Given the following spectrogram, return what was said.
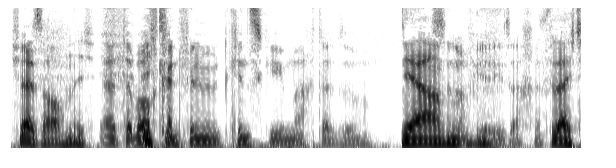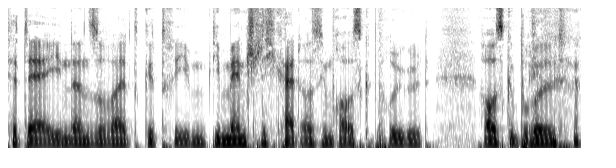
ich weiß auch nicht. er hat aber auch Ich- keinen Film mit Kinski gemacht, also Ja, das ist dann auch wieder die Sache. vielleicht hätte er ihn dann so weit getrieben, die Menschlichkeit aus ihm rausgeprügelt, rausgebrüllt.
